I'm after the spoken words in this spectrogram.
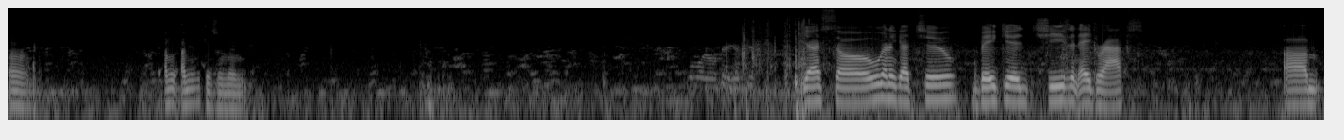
Um, I'm, I'm just gonna zoom in. Yes, so we're gonna get two bacon, cheese, and egg wraps um,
